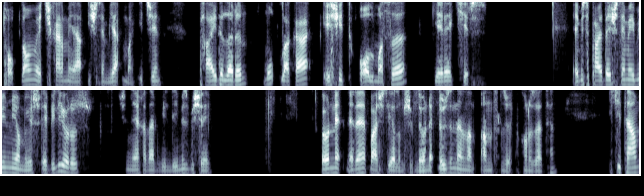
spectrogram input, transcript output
toplama ve çıkarma işlemi yapmak için paydaların mutlaka eşit olması gerekir. E biz payda işlemeyi bilmiyor muyuz? E biliyoruz. Şimdiye kadar bildiğimiz bir şey. Örneklere başlayalım şimdi. Örnekler üzerinden an- anlatılacak bir konu zaten. 2 tam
